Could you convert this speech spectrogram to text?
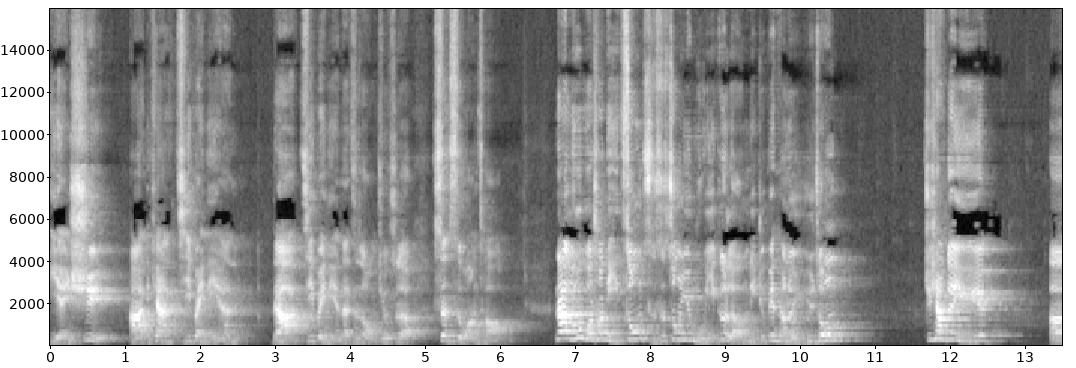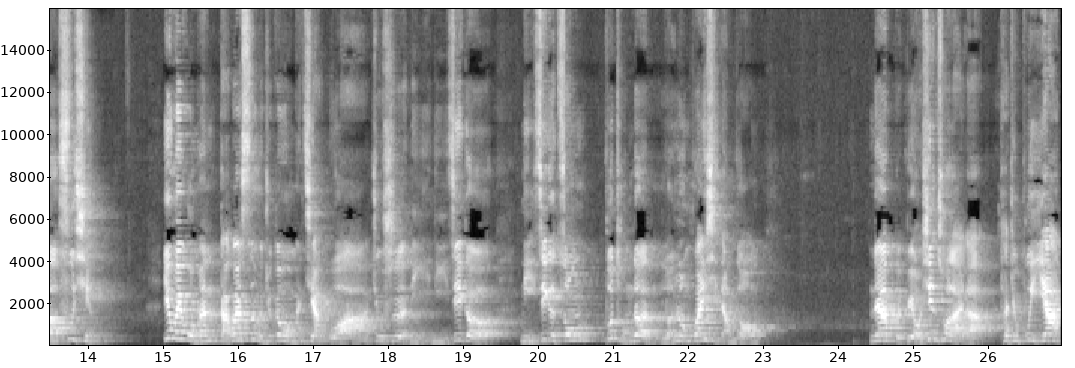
延续啊，你看几百年，对吧？几百年的这种就是盛世王朝。那如果说你忠只是忠于某一个人，你就变成了愚忠。就相对于呃父亲，因为我们达观师傅就跟我们讲过啊，就是你你这个你这个忠不同的人伦关系当中，那表表现出来的它就不一样。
